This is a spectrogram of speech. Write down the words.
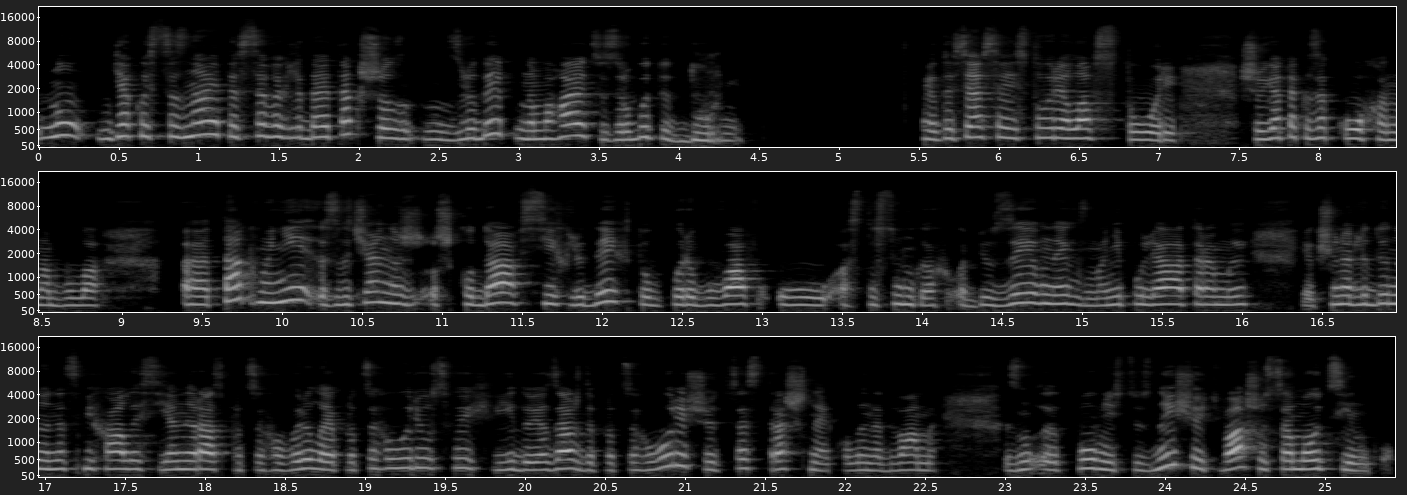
Ну, якось це знаєте, все виглядає так, що з людей намагаються зробити дурнів. От ця вся історія love story, що я так закохана була. Е, Так, мені, звичайно шкода всіх людей, хто перебував у стосунках аб'юзивних з маніпуляторами. Якщо над людиною насміхались, я не раз про це говорила. Я про це говорю у своїх відео. Я завжди про це говорю, що це страшне, коли над вами е, повністю знищують вашу самооцінку.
